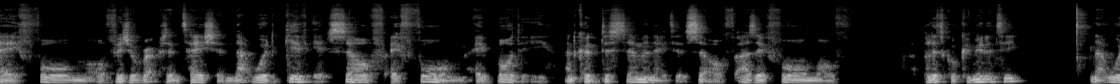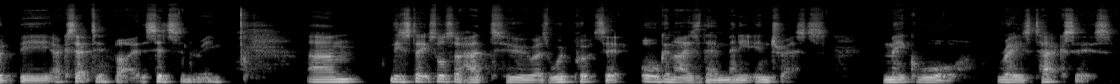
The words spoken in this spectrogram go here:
a form of visual representation that would give itself a form, a body, and could disseminate itself as a form of political community that would be accepted by the citizenry. Um, these states also had to, as Wood puts it, organize their many interests, make war, raise taxes,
